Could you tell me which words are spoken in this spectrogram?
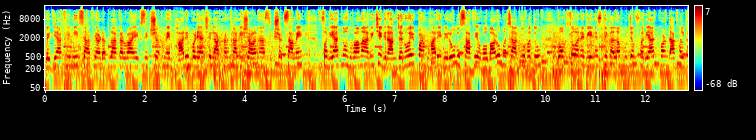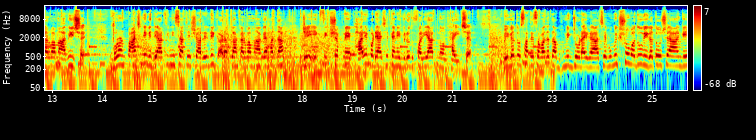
વિદ્યાર્થીની સાથે અડપલા કરવા એક શિક્ષકને ભારે પડ્યા છે. લાખણકાની શાળાના શિક્ષક સામે ફરિયાદ નોંધવામાં આવી છે. ગ્રામજનોએ પણ ભારે વિરોધ સાથે હોબાળો મચાવ્યું હતું. પોક્સો અને બીએનએસની કલમ મુજબ ફરિયાદ પણ દાખલ કરવામાં આવી છે. ધોરણ પાંચની વિદ્યાર્થીની સાથે શારીરિક અડપલા કરવામાં આવ્યા હતા. જે એક શિક્ષકને ભારે પડ્યા છે. તેની વિરુદ્ધ ફરિયાદ નોંધાઈ છે. વિગતો સાથે સંવાદદાતા ભૂમિક જોડાઈ ગયા છે. ભૂમિક, શું વધુ વિગતો છે આ અંગે?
